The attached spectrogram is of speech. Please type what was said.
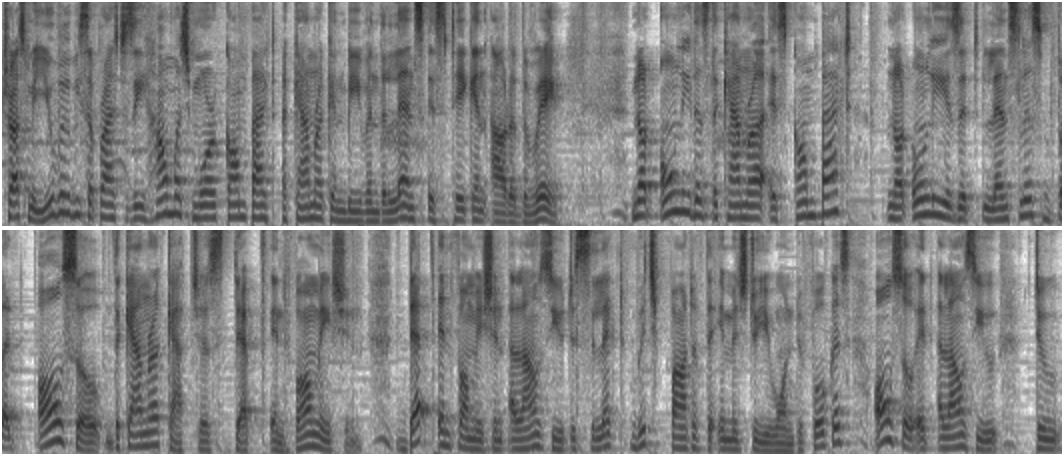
Trust me, you will be surprised to see how much more compact a camera can be when the lens is taken out of the way. Not only does the camera is compact, not only is it lensless, but also the camera captures depth information. Depth information allows you to select which part of the image do you want to focus. Also, it allows you to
